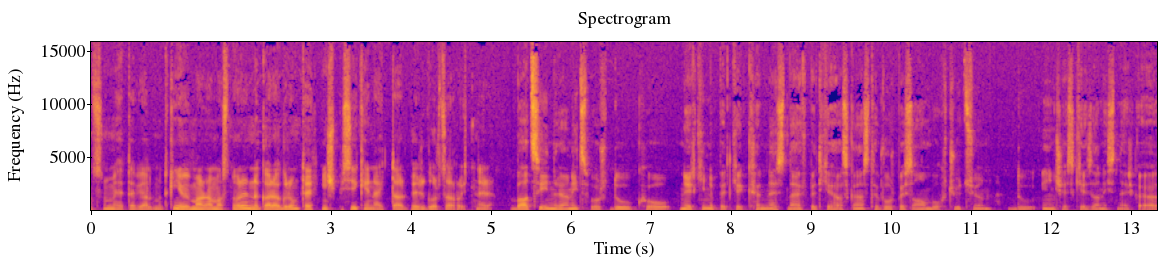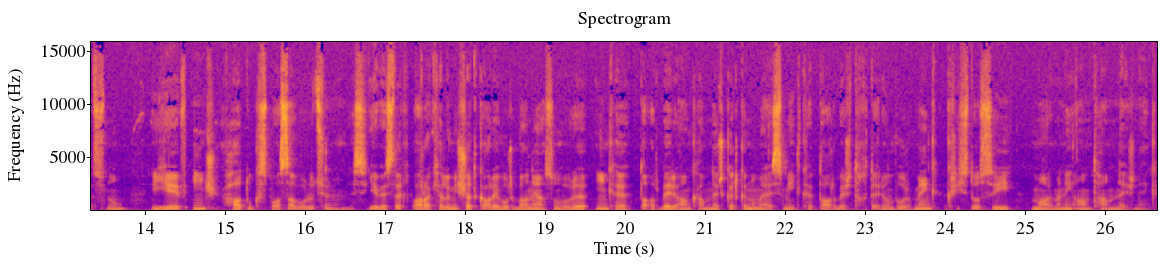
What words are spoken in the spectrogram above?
անցնում է հետեւյալ մտքին եւ մանրամասնորեն նկարագրում թե ինչպիսիք են այդ տարբեր գործառույթները բացի նրանից, որ դու քո ներքինը պետք է քննես, նաև պետք է հասկանաս, թե որպես ամբողջություն դու ինչ ես քեզանից ներկայացնում եւ ինչ հատուկ սպասավորություն ունես։ Եվ այստեղ Արաքյալը մի շատ կարեւոր բան է ասում, որը ինքը տարբեր անգամներ կրկնում է այս միտքը տարբեր թղթերում, որ մենք Քրիստոսի մարմնի անդամներն ենք։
